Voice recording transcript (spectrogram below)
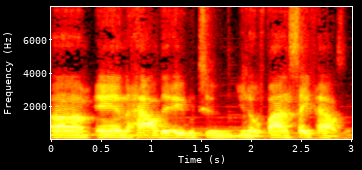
um, and how they're able to you know find safe housing.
